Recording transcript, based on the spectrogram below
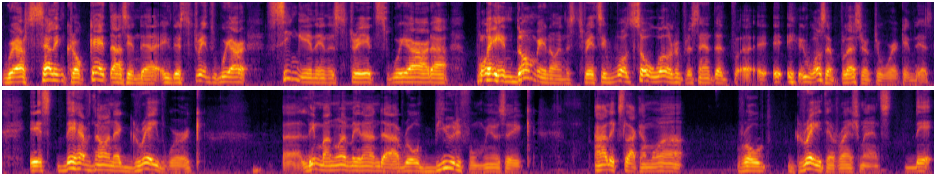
We are selling croquetas in the in the streets. We are singing in the streets. We are uh, playing domino in the streets. It was so well represented. Uh, it, it, was a pleasure to work in this. It's, they have done a great work. Uh, Lin-Manuel Miranda wrote beautiful music. Alex Lacamoire wrote great arrangements. The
